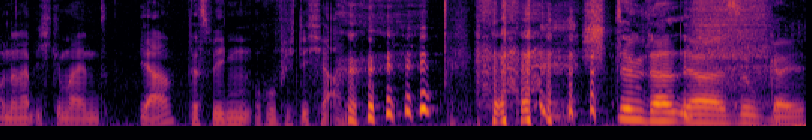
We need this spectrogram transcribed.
Und dann habe ich gemeint, ja, deswegen rufe ich dich hier an. Stimmt, das, ja, so geil.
